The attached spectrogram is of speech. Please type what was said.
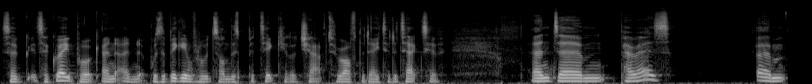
So it's a great book and, and it was a big influence on this particular chapter of The Data Detective. And um, Perez um,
